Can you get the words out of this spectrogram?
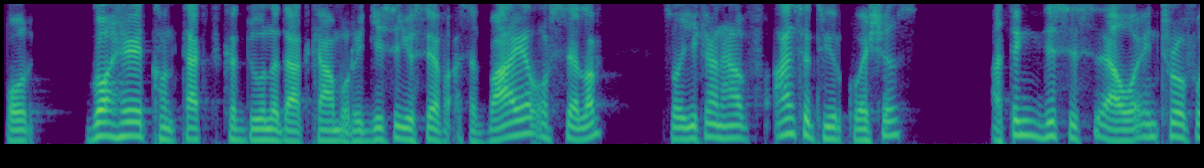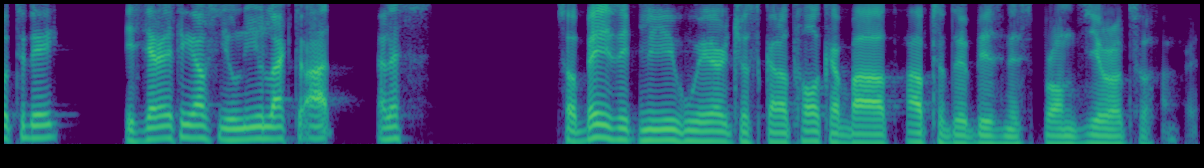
or go ahead, contact Kadoono.com or register yourself as a buyer or seller so you can have answer to your questions. I think this is our intro for today. Is there anything else you you like to add? Let's So basically, we're just gonna talk about how to do business from zero to hundred.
